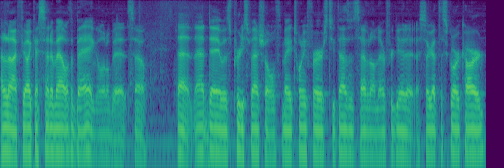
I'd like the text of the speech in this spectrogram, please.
I don't know, I feel like I sent him out with a bang a little bit, so that that day was pretty special. May twenty first, two thousand seven. I'll never forget it. I still got the scorecard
